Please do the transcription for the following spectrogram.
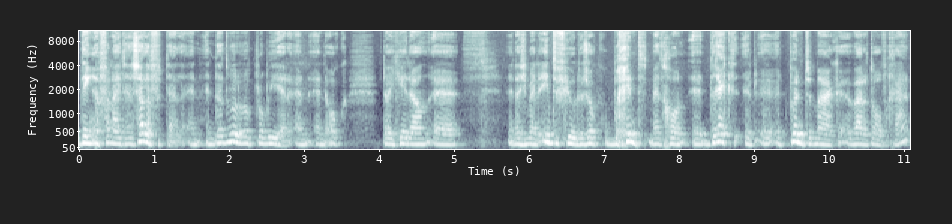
dingen vanuit haarzelf vertellen. En, en dat willen we proberen. En, en ook dat je dan. En als je met een interview dus ook begint met gewoon eh, direct het, eh, het, punt te maken waar het over gaat.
